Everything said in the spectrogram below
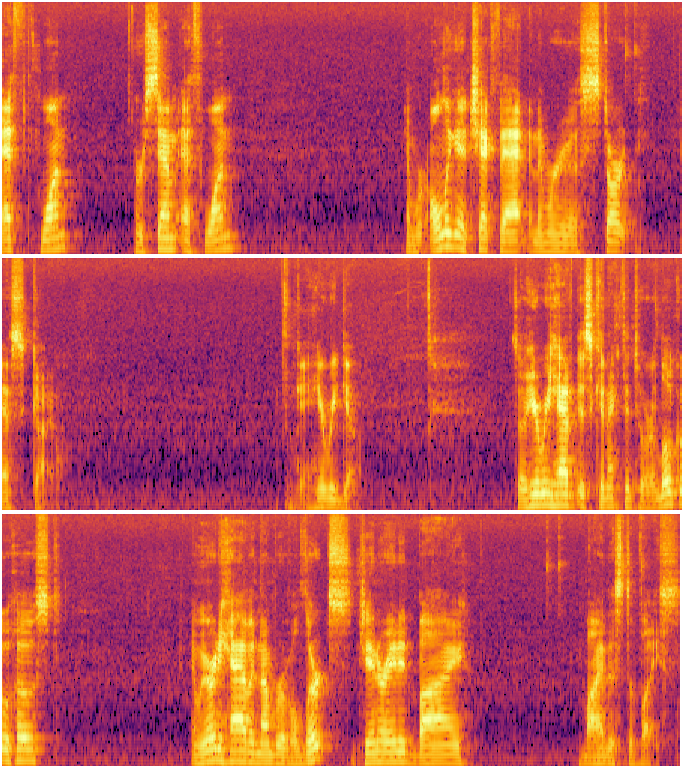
F1 or SEM F1. And we're only going to check that and then we're going to start Sguil. Okay, here we go. So here we have this connected to our local host. And we already have a number of alerts generated by, by this device.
